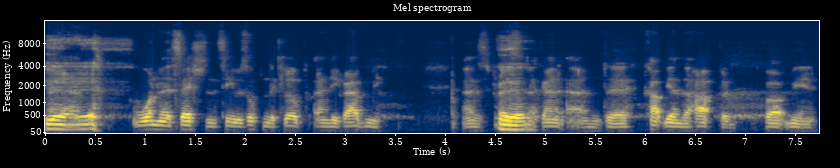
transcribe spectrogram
yeah, yeah, One of the sessions he was up in the club and he grabbed me as president and, and uh, caught me on the hop and brought me in.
